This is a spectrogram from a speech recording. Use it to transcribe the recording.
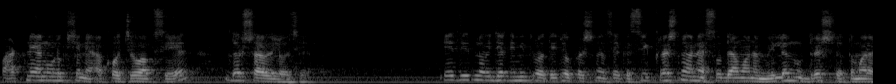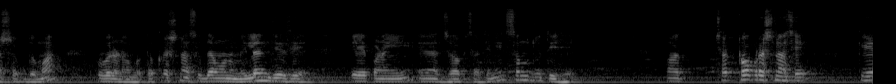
પાઠને અનુલક્ષીને આખો જવાબ છે એ દર્શાવેલો છે. એ જ રીતનો વિદ્યાર્થી મિત્રો, ત્રીજો પ્રશ્ન છે કે શ્રી કૃષ્ણ અને સુદામાના મિલનનું દ્રશ્ય તમારા શબ્દોમાં વર્ણવો તો કૃષ્ણ સુદામાનું મિલન જે છે, એ પણ અહીં એના જવાબ સાથેની સમજૂતી છે. છઠ્ઠો પ્રશ્ન છે કે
